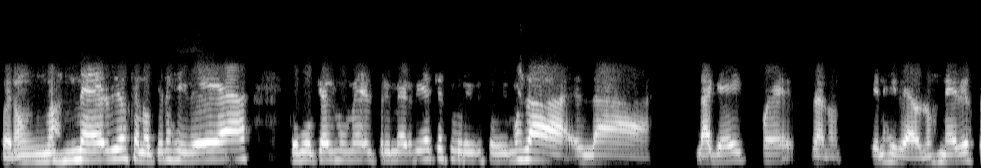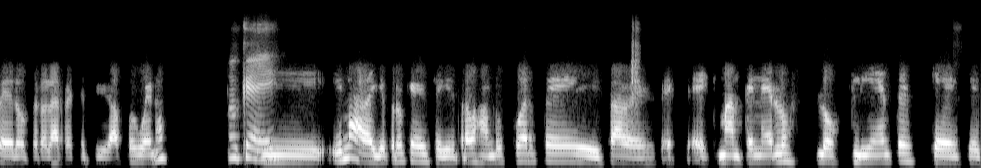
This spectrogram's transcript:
fueron unos nervios que no tienes idea. Como que el, momento, el primer día que subimos la, la, la gate fue, o sea, no tienes idea, unos nervios, pero, pero la receptividad fue buena. Ok. Y, y nada, yo creo que seguir trabajando fuerte y, ¿sabes? mantener los, los clientes que, que,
